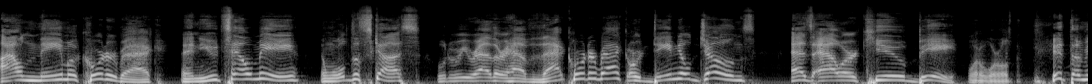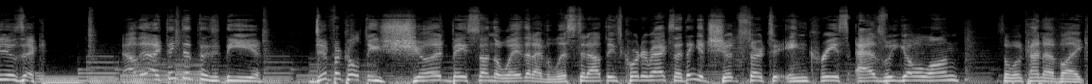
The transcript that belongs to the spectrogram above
I'll name a quarterback, and you tell me, and we'll discuss. Would we rather have that quarterback or Daniel Jones as our QB? What a world! Hit the music. Now, I think that the, the difficulty should, based on the way that I've listed out these quarterbacks, I think it should start to increase as we go along. So we'll kind of like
